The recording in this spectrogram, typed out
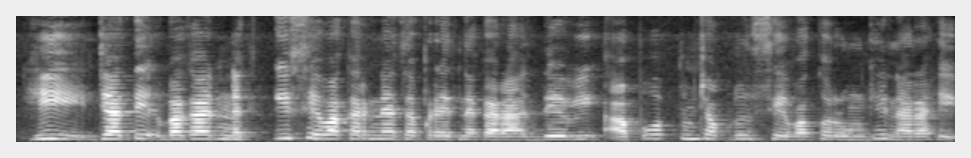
ही ज्या ते बघा नक्की सेवा करण्याचा प्रयत्न करा. देवी आपोआप तुमच्याकडून सेवा करून घेणार आहे.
